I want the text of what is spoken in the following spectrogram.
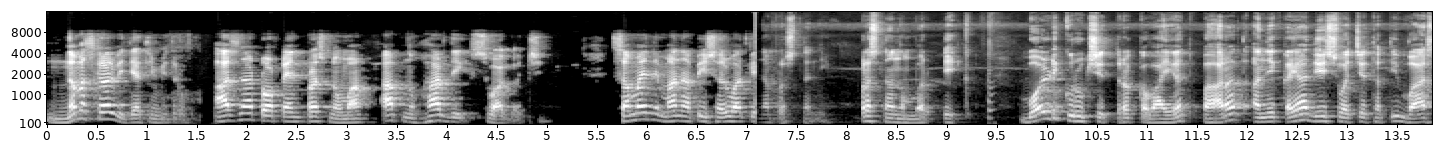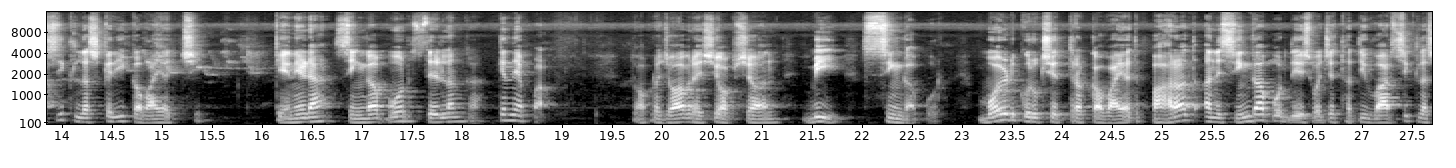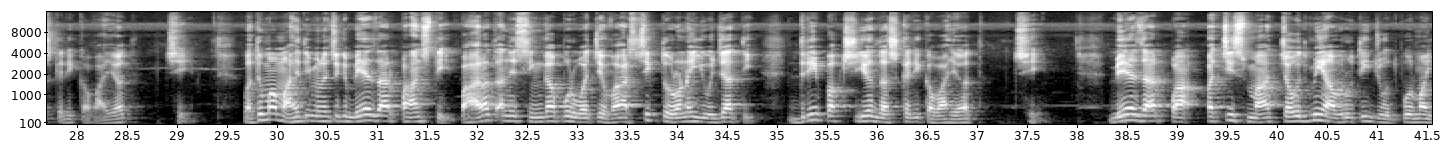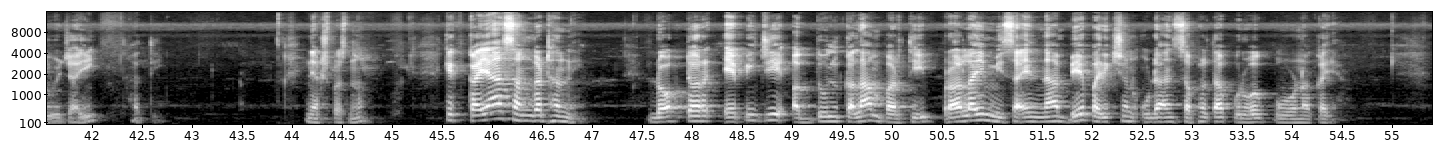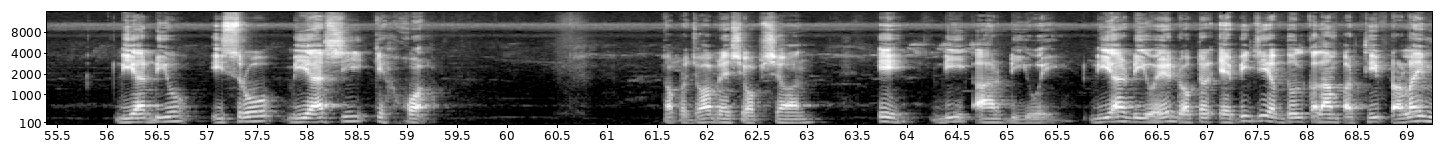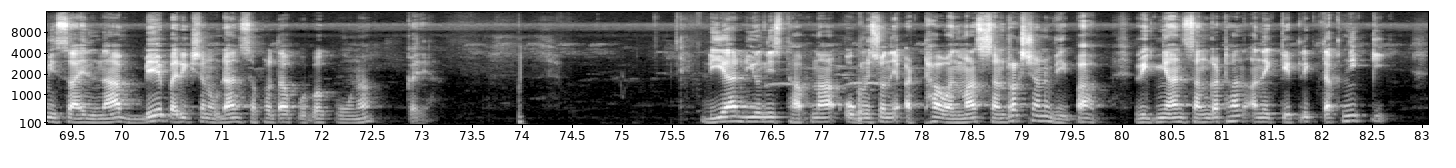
નમસ્કાર વિદ્યાર્થી મિત્રો. આજના ટોપ ટેન પ્રશ્નોમાં આપનું હાર્દિક સ્વાગત છે. સમયને માન આપી શરૂઆત કરીના પ્રશ્નની. પ્રશ્ન નંબર એક. બોલ્ડ કુરુક્ષેત્ર કવાયત ભારત અને કયા દેશ વચ્ચે થતી વાર્ષિક લશ્કરી કવાયત છે? કેનેડા, સિંગાપોર, શ્રીલંકા કે નેપાળ? તો આપણો જવાબ રહેશે option B Singapore. Bold Kurukshetra કવાયત ભારત અને સિંગાપોર દેશ વચ્ચે થતી વાર્ષિક લશ્કરી કવાયત છે. વધુમાં માહિતી મળે છે કે બે હજાર પાંચથી ભારત અને સિંગાપુર વચ્ચે વાર્ષિક ધોરણે યોજાતી દ્વિપક્ષીય લશ્કરી કવાયત છે. બે હજાર પચીસમાં ચૌદમી આવૃત્તિ જોધપુરમાં યોજાઈ હતી. નેક્સ્ટ પ્રશ્ન. કે કયા સંગઠને ડૉક્ટર એપીજે અબ્દુલ કલામ પરથી પ્રલય મિસાઇલના બે પરીક્ષણ ઉડાન સફળતાપૂર્વક પૂર્ણ કર્યા? ડીઆરડીઓ, ઈસરો, બીઆરસી કે હોલ? તો આપણો જવાબ રહેશે ઓપ્શન એ ડીઆરડીઓએ ડીઆરડીઓએ ડૉક્ટર એપીજે અબ્દુલ કલામ પરથી પ્રલય મિસાઇલના બે પરીક્ષણ ઉડાન સફળતાપૂર્વક પૂર્ણ કર્યા. ડીઆરડીઓની સ્થાપના ઓગણીસો ને અઠ્ઠાવનમાં સંરક્ષણ વિભાગ, વિજ્ઞાન સંગઠન અને કેટલીક તકનીકી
